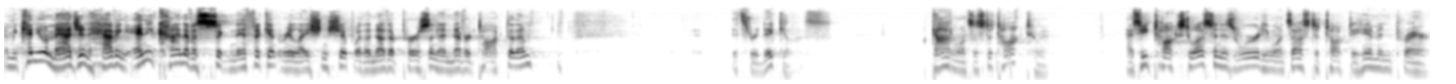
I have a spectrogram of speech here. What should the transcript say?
I mean, can you imagine having any kind of a significant relationship with another person and never talk to them? It's ridiculous. God wants us to talk to Him. As He talks to us in His Word, He wants us to talk to Him in prayer,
